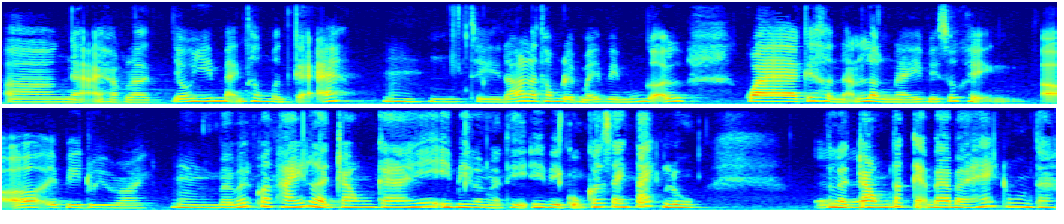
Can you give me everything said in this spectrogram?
ờ, ngại hoặc là giấu giếm bản thân mình cả Ừ. Ừ, thì đó là thông điệp mà vì muốn gửi qua cái hình ảnh lần này vì xuất hiện ở EP Do You Right Ừ, và Bích có thấy là trong cái EP lần này thì Ivy cũng có sáng tác luôn Tức là trong tất cả ba bài hát đúng không ta?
